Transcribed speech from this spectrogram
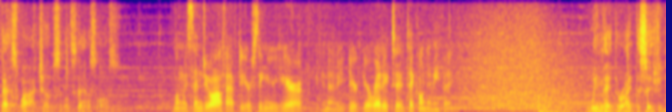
That's why I chose St. Stanislaus. When we send you off after your senior year, you know, you're, you're ready to take on anything. We made the right decision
